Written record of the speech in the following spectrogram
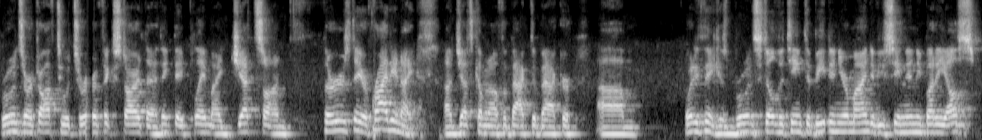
Bruins are off to a terrific start. I think they play my Jets on Thursday or Friday night. Uh, Jets coming off a back-to-backer. Um, what do you think? Is Bruins still the team to beat in your mind? Have you seen anybody else?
